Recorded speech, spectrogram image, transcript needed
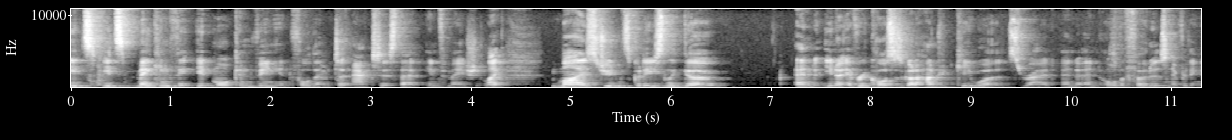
It's it's making th- it more convenient for them to access that information. Like my students could easily go and you know every course has got 100 keywords right and and all the photos and everything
